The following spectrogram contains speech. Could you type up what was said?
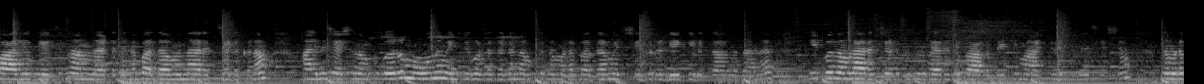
പാൽ ഉപയോഗിച്ച് നന്നായിട്ട് തന്നെ ബദാം ഒന്ന് അരച്ചെടുക്കണം. അതിനുശേഷം നമുക്ക് വെറും മൂന്ന് മിനിറ്റ് കൊണ്ട് തന്നെ നമുക്ക് നമ്മുടെ ബദാം മിൽക്ക് റെഡിയാക്കി എടുക്കാവുന്നതാണ്. ഇപ്പോൾ നമ്മൾ അരച്ചെടുത്തത് വേറൊരു ഭാഗത്തേക്ക് മാറ്റി വെച്ചതിന് ശേഷം നമ്മുടെ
